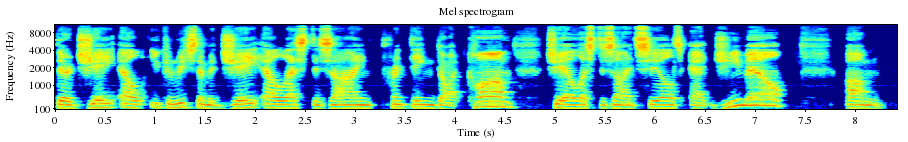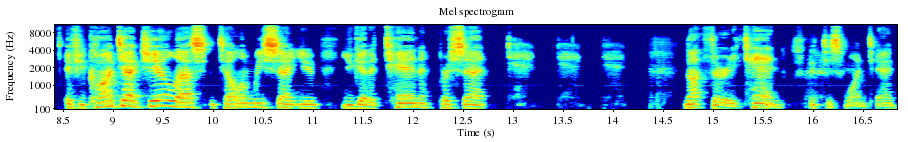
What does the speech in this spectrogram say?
They're JL. You can reach them at jlsdesignprinting.com. JLS Design Sales at Gmail. Um, if you contact JLS and tell them we sent you, you get a 10% not 30, 10, just 110.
